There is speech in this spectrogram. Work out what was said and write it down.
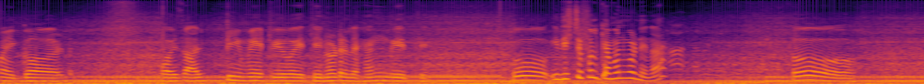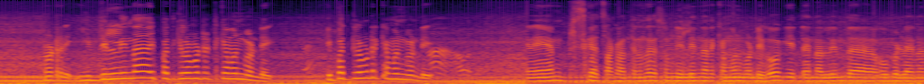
my god voice ultimate view ಐತಿ. ನೋಡ್ರಿ ಹೆಂಗೈತಿ ಹೆಂಗೆ ಐತಿ? ಓ ಇದಿಷ್ಟು ಫುಲ್ ಕೆಮ್ಮನ್ಗುಂಡಿನಾ ಓ ನೋಡ್ರಿ ಇದಿಲ್ಲಿಂದ ಇಪ್ಪತ್ತು ಕಿಲೋಮೀಟರ್ ಕೆಮ್ಮನ್ಗುಂಡಿ ಇಪ್ಪತ್ತು ಕಿಲೋಮೀಟರ್ ಕೆಮ್ಮನ್ಗುಂಡಿ ಹಾಂ ಏನು ಸ್ಕೆಚ್ ಹಾಕಂತೀನಿ ಅಂದರೆ ಸುಮ್ಮನೆ ಇಲ್ಲಿಂದ ಕೆಮ್ಮನ್ಗುಂಡಿಗೆ ಹೋಗಿದ್ದೆ ಅಲ್ಲಿಂದ ಹೋಗ್ಬಿಡ್ಲೇನು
